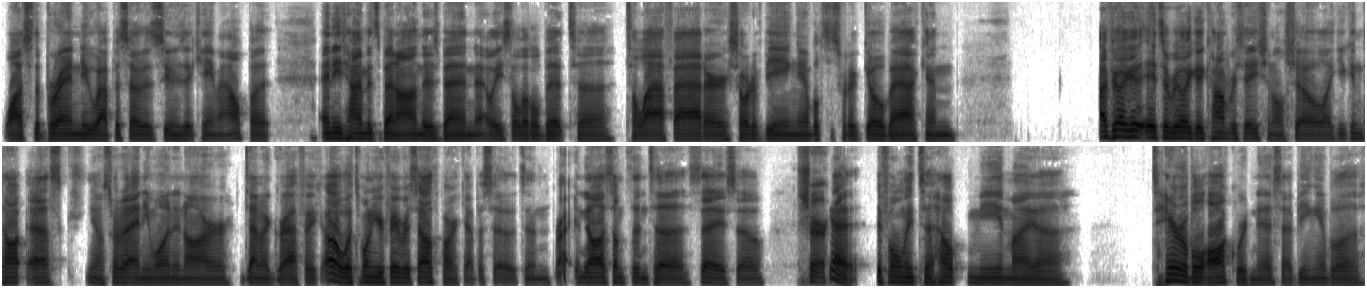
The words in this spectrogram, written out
watch the brand new episode as soon as it came out but anytime it's been on, there's been at least a little bit to to laugh at, or sort of being able to sort of go back and. I feel like it's a really good conversational show. Like you can talk, ask, you know, sort of anyone in our demographic. Oh, what's one of your favorite South Park episodes? And right. and they'll have something to say. So sure, yeah. If only to help me in my uh, terrible awkwardness at being able to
